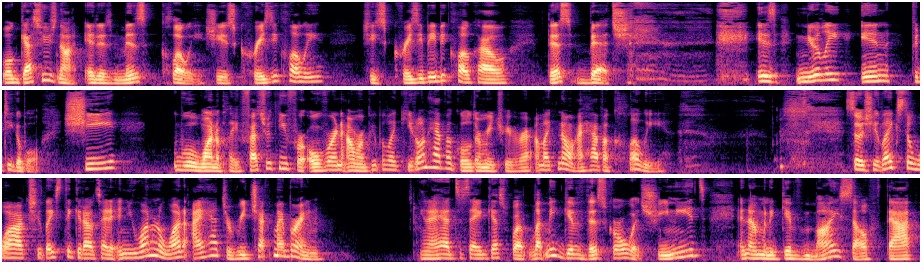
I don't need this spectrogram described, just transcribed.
Well, guess who's not? It is Ms. Chloe. She is crazy Chloe. She's crazy baby Cloco. This bitch is nearly infatigable. She will want to play fetch with you for over an hour. And people like, You don't have a golden retriever. I'm like, No, I have a Chloe. so she likes to walk. She likes to get outside. And you want to know what? I had to recheck my brain and I had to say, guess what? Let me give this girl what she needs, and I'm going to give myself that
